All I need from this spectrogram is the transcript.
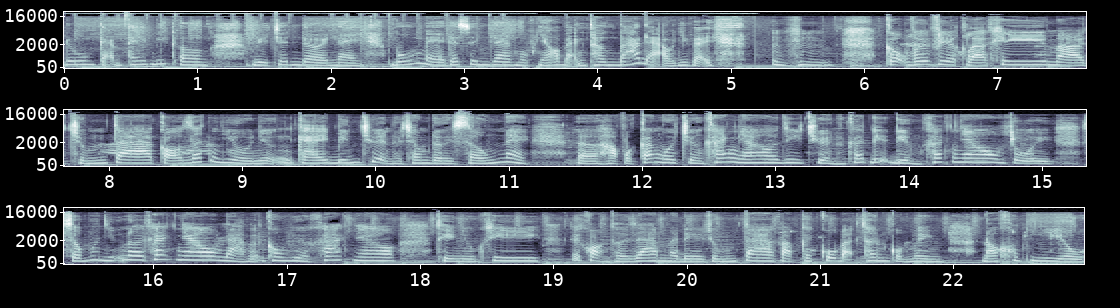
luôn cảm thấy biết ơn. Vì trên đời này, bố mẹ đã sinh ra một nhỏ bạn thân bá đạo như vậy. Cộng với việc là khi mà chúng ta có rất nhiều những cái biến chuyển ở trong đời sống này ờ, học ở các ngôi trường khác nhau, di chuyển ở các các địa điểm khác nhau, rồi sống ở những nơi khác nhau, làm những công việc khác nhau. Thì nhiều khi cái khoảng thời gian mà để chúng ta gặp cái cô bạn thân của mình, nó không nhiều.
